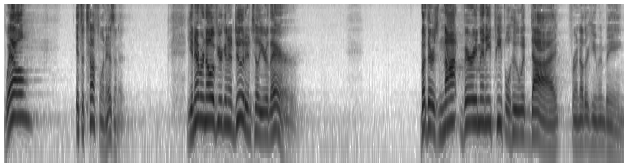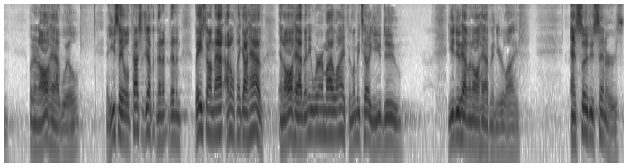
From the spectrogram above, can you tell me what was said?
well, it's a tough one, isn't it? You never know if you're going to do it until you're there. But there's not very many people who would die for another human being, but an Ahab will. Now you say, well, Pastor Jeff, then, then based on that, I don't think I have an Ahab anywhere in my life. And let me tell you, you do. You do have an Ahab in your life. And so do sinners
